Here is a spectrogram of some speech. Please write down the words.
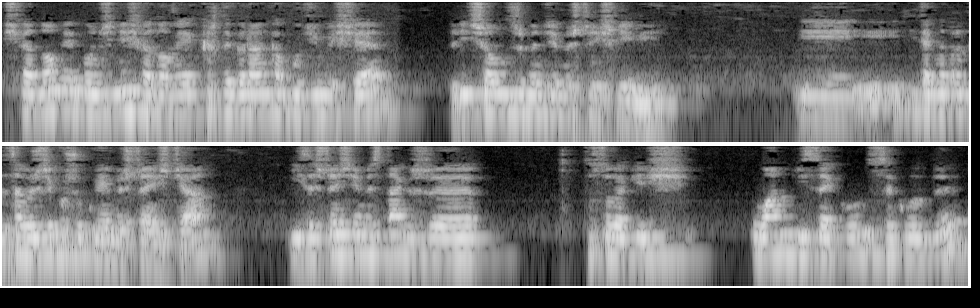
świadomie bądź nieświadomie każdego ranka budzimy się, licząc, że będziemy szczęśliwi. I, i, I tak naprawdę całe życie poszukujemy szczęścia. I ze szczęściem jest tak, że to są jakieś ułamki sekund, sekundy,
